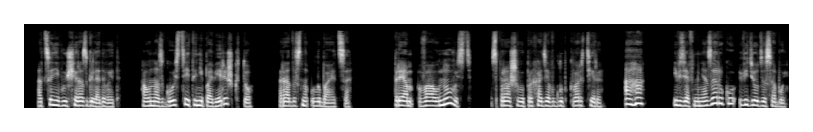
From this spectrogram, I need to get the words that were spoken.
— оценивающе разглядывает. «А у нас гости, и ты не поверишь, кто?» — радостно улыбается. «Прям вау-новость?» — спрашиваю, проходя вглубь квартиры. «Ага», и, взяв меня за руку, ведет за собой.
